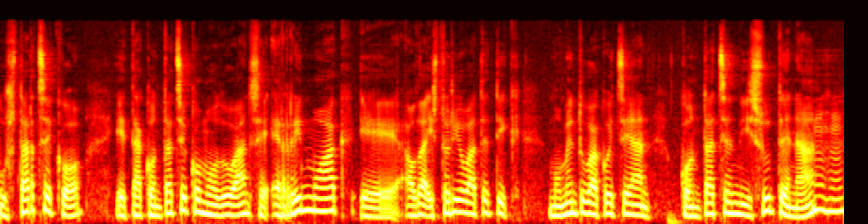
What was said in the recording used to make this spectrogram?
ustartzeko, eta kontatzeko moduan, ze erritmoak, e, hau da, historio batetik momentu bakoitzean kontatzen dizutena, mm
